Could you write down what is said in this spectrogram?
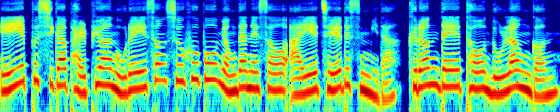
AFC가 발표한 올해의 선수 후보 명단에서 아예 제외됐습니다. 그런데 더 놀라운 건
